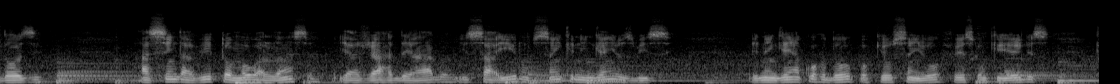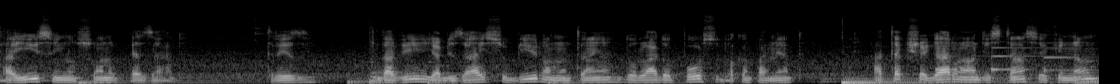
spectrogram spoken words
12. Assim Davi tomou a lança e a jarra de água e saíram sem que ninguém os visse. E ninguém acordou, porque o Senhor fez com que eles caíssem num sono pesado. 13. Davi e Abisai subiram a montanha do lado oposto do acampamento, até que chegaram a uma distância que não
